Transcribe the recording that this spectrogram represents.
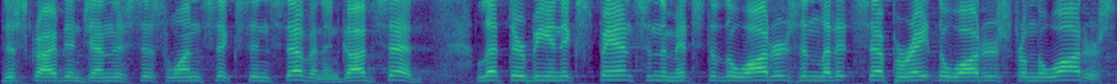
described in Genesis 1 6 and 7. And God said, Let there be an expanse in the midst of the waters, and let it separate the waters from the waters.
